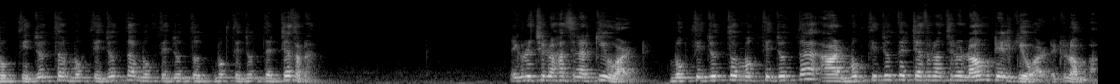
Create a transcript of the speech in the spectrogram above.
মুক্তিযুদ্ধ, মুক্তিযোদ্ধা, মুক্তিযুদ্ধ, মুক্তিযুদ্ধের চেতনা। এগুলো ছিল হাসিনার কিওয়ার্ড মুক্তিযুদ্ধ, মুক্তিযোদ্ধা আর মুক্তিযুদ্ধের চেতনা ছিল লং টেল কিওয়ার্ড একটু লম্বা।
